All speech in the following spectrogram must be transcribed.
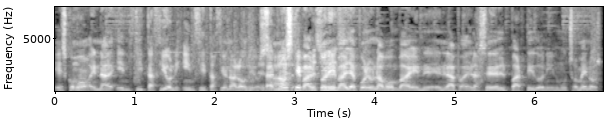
Es como en la incitación, incitación al odio. O sea, Eso- no es que es. vaya a poner una bomba en, en la, en la sede del partido, ni mucho menos,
